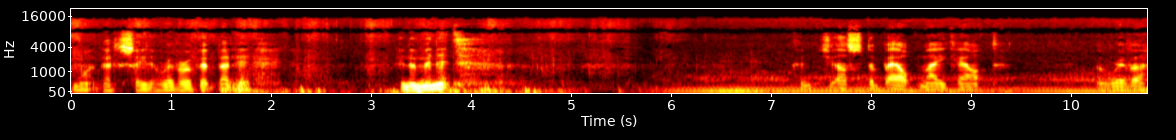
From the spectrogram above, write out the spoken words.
I might be able to see the river a bit better in a minute. Can just about make out the river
